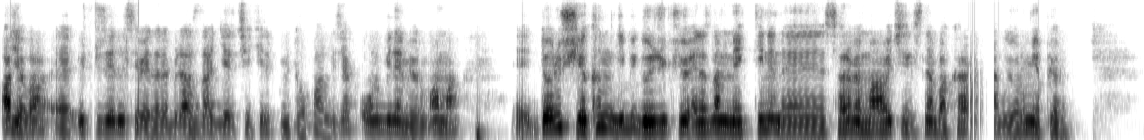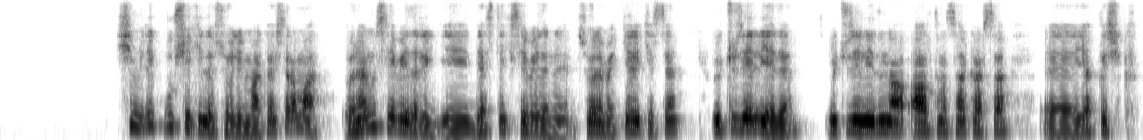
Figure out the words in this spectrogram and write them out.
Acaba e, 350 seviyelere biraz daha geri çekilip mi toparlayacak onu bilemiyorum ama e, dönüş yakın gibi gözüküyor. En azından MACD'nin e, sarı ve mavi çizgisine bakarak bu yorum yapıyorum. Şimdilik bu şekilde söyleyeyim arkadaşlar ama önemli seviyeleri, e, destek seviyelerini söylemek gerekirse 357, 357'nin altına sarkarsa e, yaklaşık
